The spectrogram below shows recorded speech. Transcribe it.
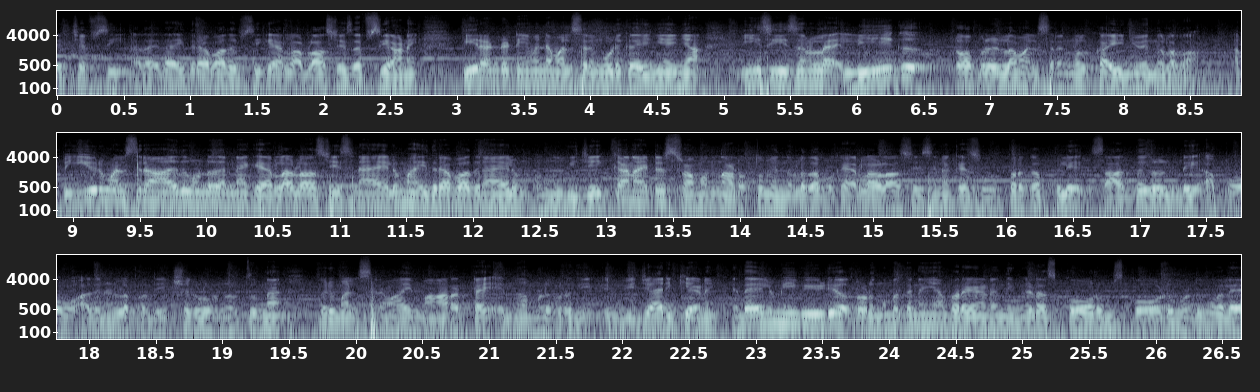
എച്ച് എഫ് സി അതായത് Hyderabad F C Kerala blasters F C ആണ്. ഈ രണ്ട് ടീമിന്റെ മത്സരം കൂടി കഴിഞ്ഞ് കഴിഞ്ഞാൽ ഈ സീസണിലെ ലീഗ് ടോപ്പിലുള്ള മത്സരങ്ങൾ കഴിഞ്ഞു എന്നുള്ളതാണ്. അപ്പോൾ ഈ ഒരു മത്സരം ആയതുകൊണ്ട് തന്നെ കേരള ബ്ലാസ്റ്റേഴ്സിനായാലും ഹൈദരാബാദിനായാലും ഒന്ന് വിജയിക്കാനായിട്ട് ശ്രമം നടത്തും എന്നുള്ളത്. അപ്പോൾ കേരള ബ്ലാസ്റ്റേഴ്സിനൊക്കെ സൂപ്പർ കപ്പിൽ സാധ്യതകളുണ്ട്. അപ്പോൾ അതിനുള്ള പ്രതീക്ഷകൾ ഉണർത്തുന്ന ഒരു മത്സരമായി മാറട്ടെ എന്ന് നമ്മൾ പ്രതി വിചാരിക്കുകയാണ്. എന്തായാലും ഈ വീഡിയോ തുടങ്ങുമ്പോൾ തന്നെ ഞാൻ പറയുകയാണ് നിങ്ങളുടെ സ്കോറും സ്കോഡും അതുപോലെ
